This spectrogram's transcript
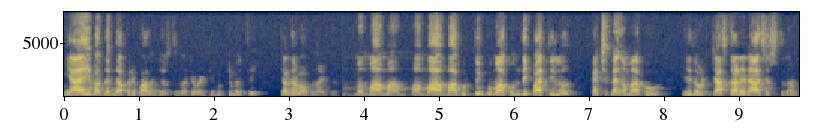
న్యాయబద్ధంగా పరిపాలన చేస్తున్నటువంటి ముఖ్యమంత్రి చంద్రబాబు నాయుడు గారు. మా- మా మా- మా మా మా గుర్తింపు మాకు ఉంది పార్టీలో ఖచ్చితంగా మాకు ఏదో ఒకటి చేస్తాడని ఆశిస్తున్నాం.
